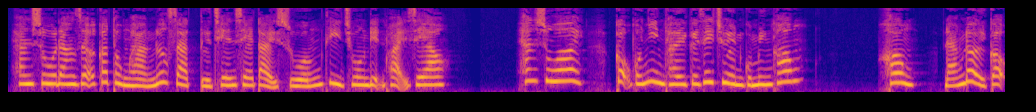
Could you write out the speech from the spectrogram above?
Hansu đang dỡ các thùng hàng nước giặt từ trên xe tải xuống thì chuông điện thoại reo. Hansu ơi, cậu có nhìn thấy cái dây chuyền của mình không? Không, đáng đời cậu,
